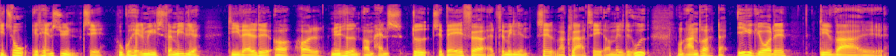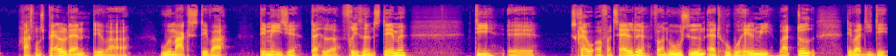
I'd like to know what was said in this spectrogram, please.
de tog et hensyn til Hugo Helmis familie. De valgte at holde nyheden om hans død tilbage, før at familien selv var klar til at melde det ud. Nogle andre, der ikke gjorde det, det var øh, Rasmus Paludan, det var Uwe Max, det var det medie, der hedder Frihedens Stemme. De øh, skrev og fortalte for en uge siden, at Hugo Helmi var død. Det var de det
